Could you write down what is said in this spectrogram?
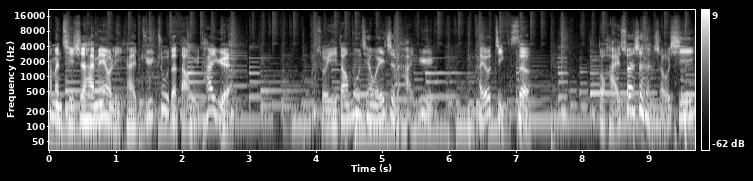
他们其实还没有离开居住的岛屿太远，所以到目前为止的海域还有景色。都还算是很熟悉。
